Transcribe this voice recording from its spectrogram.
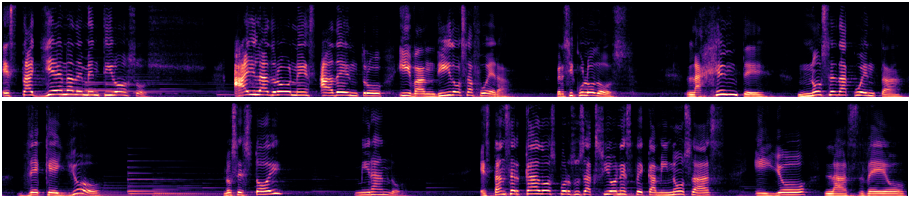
está llena de mentirosos hay ladrones adentro y bandidos afuera. Versículo 2. La gente no se da cuenta de que yo los estoy mirando. Están cercados por sus acciones pecaminosas y yo las veo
